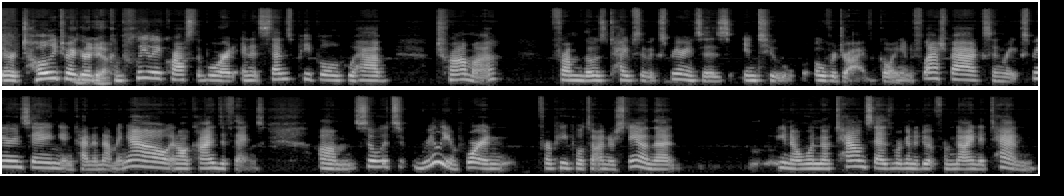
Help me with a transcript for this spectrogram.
they're totally triggered Yeah. completely across the board and it sends people who have trauma from those types of experiences into overdrive, going into flashbacks and re-experiencing and kind of numbing out and all kinds of things. Um, so it's really important for people to understand that you know when a town says we're going to do it from 9 to 10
